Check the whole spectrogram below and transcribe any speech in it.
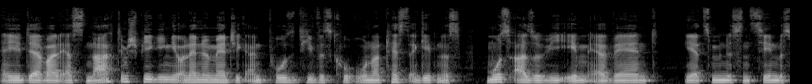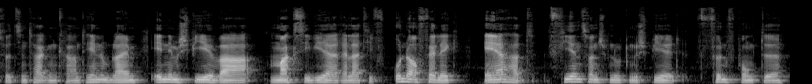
derweil erst nach dem Spiel gegen die Orlando Magic ein positives Corona-Testergebnis, muss also wie eben erwähnt jetzt mindestens 10 bis 14 Tage in Quarantäne bleiben. In dem Spiel war Maxi wieder relativ unauffällig. Er hat 24 Minuten gespielt, 5 Punkte,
